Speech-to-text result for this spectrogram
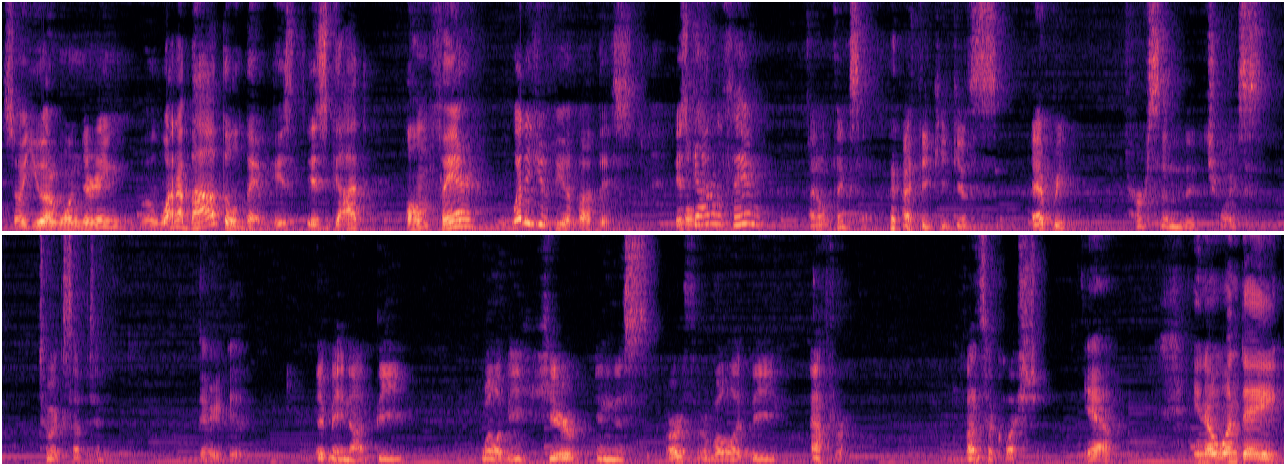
So you are wondering, well, what about all them? Is, is God unfair? What is your view about this? Is Well- God unfair? I don't think so. I think he gives every person the choice to accept him. Very good. It may not be, will it be here in this earth or will it be after? That's a question. Yeah. You know, one day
